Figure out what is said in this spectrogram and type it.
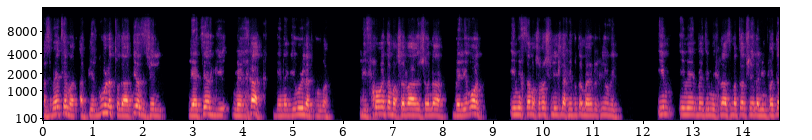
אז בעצם התרגול התודעתי הזה של לייצר מרחק בין הגירוי לתגובה, לבחור את המחשבה הראשונה ולראות אם נכנסה מחשבה שלילית להחליף אותה מהר בחיובית, אם, אם בעצם נכנס מצב של אני מפתח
